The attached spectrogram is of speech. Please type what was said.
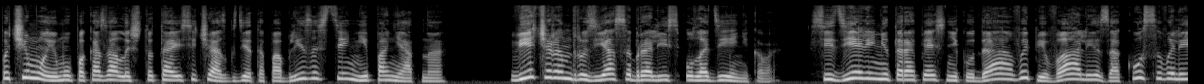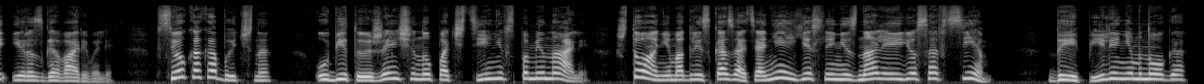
Почему ему показалось, что та и сейчас где-то поблизости, непонятно. Вечером друзья собрались у Ладейникова. Сидели, не торопясь никуда, выпивали, закусывали и разговаривали. Все как обычно. Убитую женщину почти не вспоминали. Что они могли сказать о ней, если не знали ее совсем? Да и пили немного.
